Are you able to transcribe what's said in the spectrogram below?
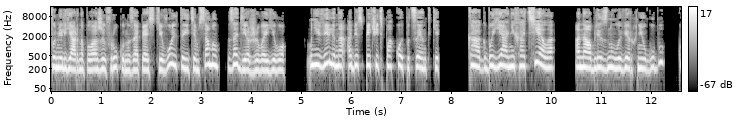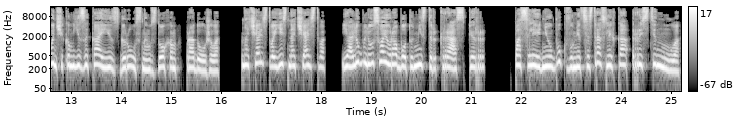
фамильярно положив руку на запястье Вольта и тем самым задерживая его. Мне велено обеспечить покой пациентки. Как бы я ни хотела, она облизнула верхнюю губу кончиком языка и с грустным вздохом продолжила. Начальство есть начальство. Я люблю свою работу, мистер Краспер. Последнюю букву медсестра слегка растянула,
